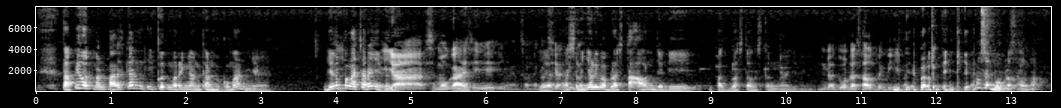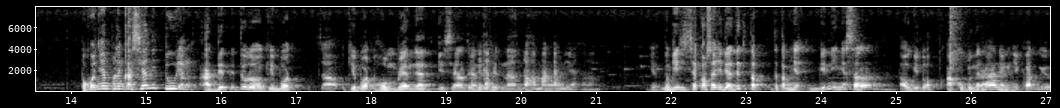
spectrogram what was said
tapi Hotman Paris kan ikut meringankan hukumannya dia kan pengacaranya kan Ya, semoga sih. Soalnya Ya, kasihan juga. aslinya 15 tahun jadi 14 tahun setengah jadi Enggak, 12 tahun paling tinggi, Pak. Paling tinggi ya. Masa 12 tahun, Pak? Pokoknya yang paling kasihan itu yang Adit itu loh keyboard keyboard home bandnya Giselle tuh yang kan difitnah. sudah aman kan dia sekarang. Ya, bagi sekos aja dia Adit tetap tetap nye- gini nyesel. Tahu gitu aku, aku beneran yang nyikat gitu.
